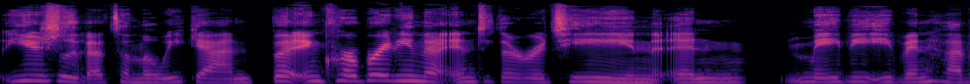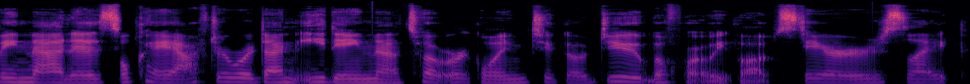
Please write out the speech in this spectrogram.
usually that's on the weekend but incorporating that into the routine and maybe even having that as okay after we're done eating that's what we're going to go do before we go upstairs like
